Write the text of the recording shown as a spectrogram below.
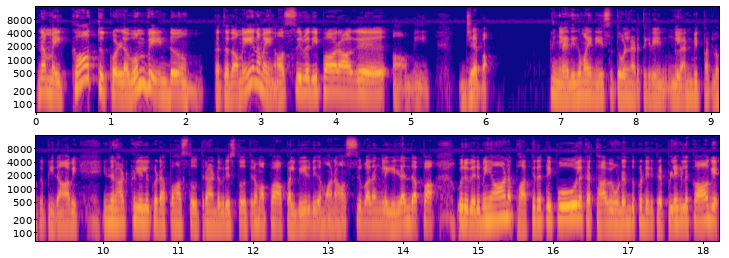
நம்மை காத்து கொள்ளவும் வேண்டும். கத்ததாமே நம்மை ஆசீர்வதிப்பாராக. ஆமீன். ஜெபம். எங்களை அதிகமாக நேசத்தோல் நடத்துகிறேன். எங்கள் அன்பின் பரலோக பிதாவே இந்த நாட்களிலும் கூட அப்பா ஸ்தோத்திர ஆண்டவரே ஸ்தோத்திரம் அப்பா. பல்வேறு விதமான ஆசீர்வாதங்களை இழந்தப்பா. ஒரு வெறுமையான பாத்திரத்தை போல கத்தாவை உணர்ந்து கொண்டிருக்கிற பிள்ளைகளுக்காக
